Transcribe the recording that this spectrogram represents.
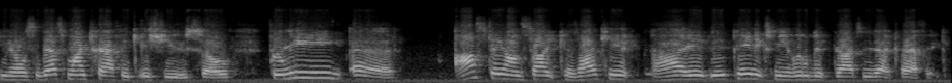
you know, so that's my traffic issue. So for me, uh, I'll stay on site because I can't. I it, it panics me a little bit to drive through that traffic.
